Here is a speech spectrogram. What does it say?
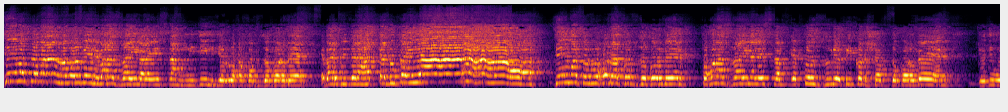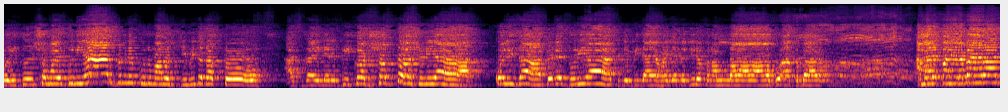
যে মাত্র আমার আল্লাহ বলবেন, এবার আজরাইল আলাইহিস সালাম নিজে নিজের রুহ কব্জ করবেন এবার ভিতরে হাতটা ঢুকাইয়া কব্জ করবেন, তখন আজরাইল আলাইহিস সালাম এত জোরে বিকট শব্দ করবেন, যদি ওই দুই সময় দুনিয়ার জন্য কোন মানুষ জীবিত থাকতো, আজরাইলের বিকট শব্দ শুনিয়া কলিজা পেটে দুনিয়া থেকে বিদায় হয়ে যেত যেরকম আল্লাহ আকবার। আমার পানের বাইরাত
